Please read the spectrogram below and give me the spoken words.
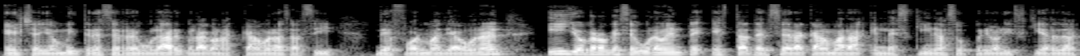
el Xiaomi 13 regular, ¿verdad? Con las cámaras así de forma diagonal. Y yo creo que seguramente esta tercera cámara en la esquina superior izquierda,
